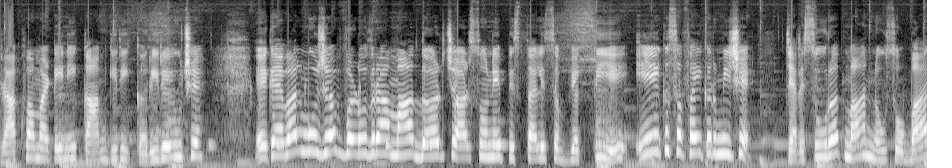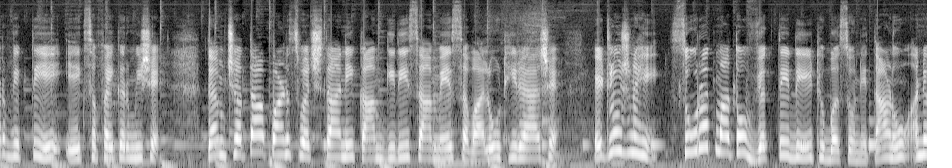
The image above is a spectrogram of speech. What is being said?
રાખવા માટેની કામગીરી કરી રહ્યું છે? એક અહેવાલ મુજબ, વડોદરામાં દર ચારસો ને પિસ્તાલીસ વ્યક્તિએ એક સફાઈ કર્મી છે, જ્યારે સુરતમાં નવસો બાર વ્યક્તિએ એક સફાઈ કર્મી છે. તેમ છતાં પણ સ્વચ્છતાની કામગીરી સામે સવાલો ઉઠી રહ્યા છે. એટલું જ નહીં, સુરતમાં તો વ્યક્તિ દીઠ બસો ને તાણું અને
